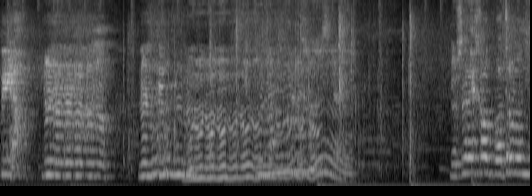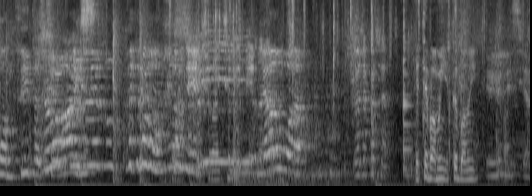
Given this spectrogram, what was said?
Mira, no, no, no, no, no, no, no, no, no, no, no, no, no, no, no, no. Nos ha dejado cuatro bomboncitos, chavales. Nos ha dejado cuatro bombones. Se va a echar de mierda. agua. Este para mí, este para mí. Qué bendición.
